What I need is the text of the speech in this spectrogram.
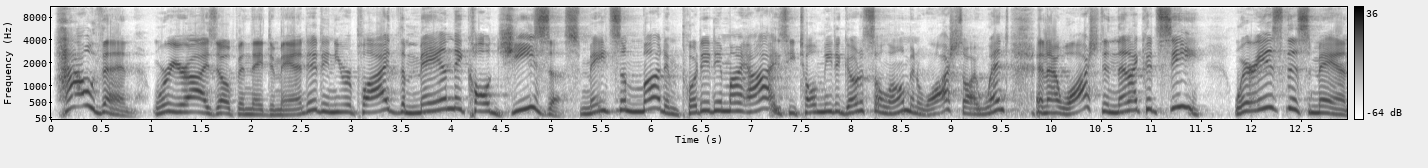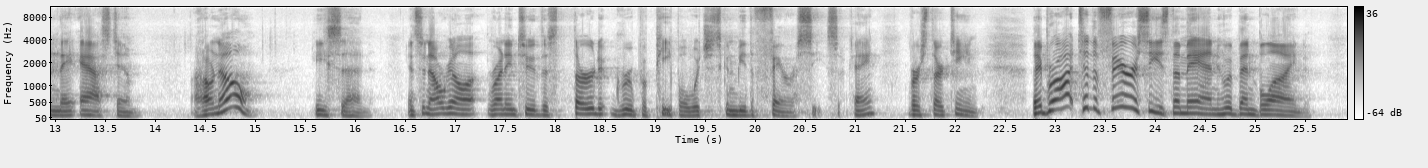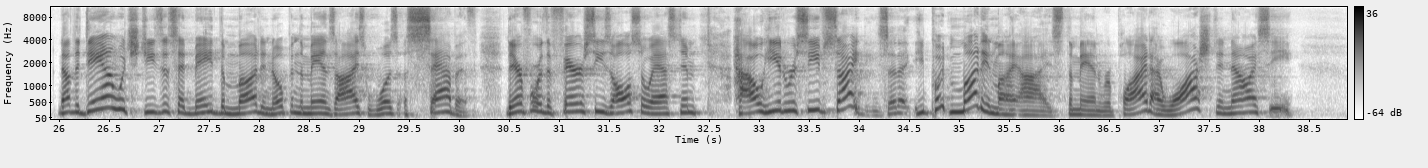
How then were your eyes open? They demanded. And he replied, The man they called Jesus made some mud and put it in my eyes. He told me to go to Siloam and wash. So I went and I washed, and then I could see. Where is this man? They asked him. I don't know, he said. And so now we're going to run into this third group of people, which is going to be the Pharisees, okay? Verse 13. They brought to the Pharisees the man who had been blind. Now, the day on which Jesus had made the mud and opened the man's eyes was a Sabbath. Therefore, the Pharisees also asked him how he had received sight. He said, He put mud in my eyes, the man replied. I washed, and now I see.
